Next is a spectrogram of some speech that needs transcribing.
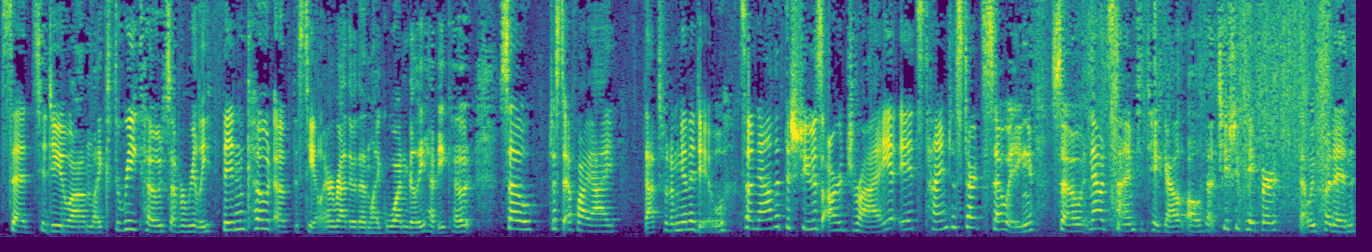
said to do um, like three coats of a really thin coat of the sealer rather than like one really heavy coat. So just FYI, that's what I'm gonna do. So now that the shoes are dry, it's time to start sewing. So now it's time to take out all of that tissue paper that we put in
